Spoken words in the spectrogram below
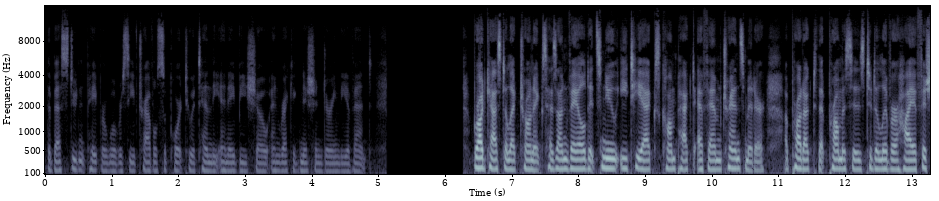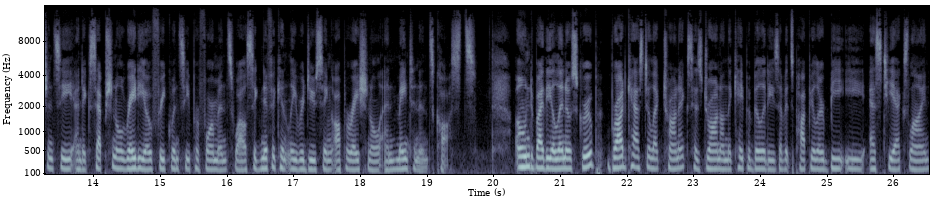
The best student paper will receive travel support to attend the NAB show and recognition during the event. Broadcast Electronics has unveiled its new ETX compact FM transmitter, a product that promises to deliver high efficiency and exceptional radio frequency performance while significantly reducing operational and maintenance costs. Owned by the Elenos Group, Broadcast Electronics has drawn on the capabilities of its popular BE STX line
